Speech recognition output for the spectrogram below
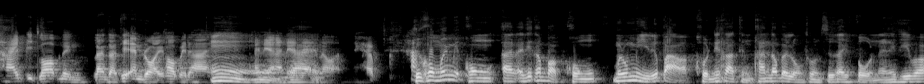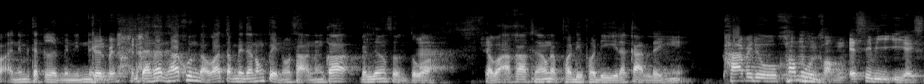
hype อีกรอบหนึ่งหลังจากที่ Android เข้าไปได้อันนี้อันนี้แน่นอนครับคือคงไม่มีคงอันนี้เขาบอกคงไม่รู้มีหรือเปล่าคนที่เขาถึงขั้นต้องไปลงทุนซื้อ iPhone อันนี้พี่ว่าอันนี้มันจะเกินไปนิดนึงเกินไปหน่อยแต่ถ้าถ้าคุณแบบว่าจำเป็นจะต้องเปลี่ยนโทรศัพท์นั้นก็เป็นเรื่องส่วนตัว แต่ว่าอาการถึงต้องแบบพอดีพอดีแล้วกันอะไรอย่างนี้ พาไปดูข้อมูลของ SCB EIC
